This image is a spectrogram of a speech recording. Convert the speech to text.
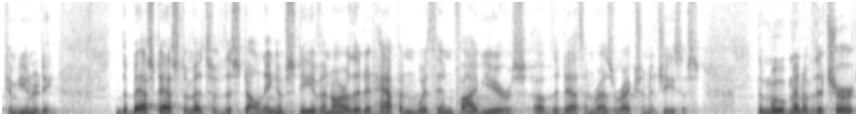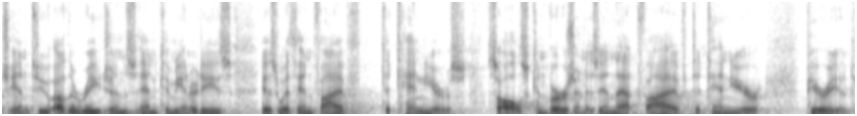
community. The best estimates of the stoning of Stephen are that it happened within five years of the death and resurrection of Jesus. The movement of the church into other regions and communities is within five to ten years. Saul's conversion is in that five to ten year period.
